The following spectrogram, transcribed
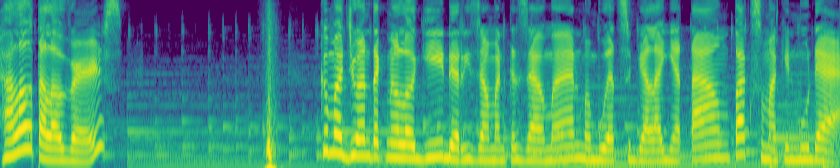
Halo Talovers! Kemajuan teknologi dari zaman ke zaman membuat segalanya tampak semakin mudah.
